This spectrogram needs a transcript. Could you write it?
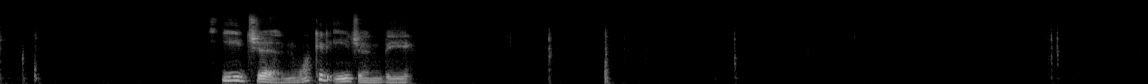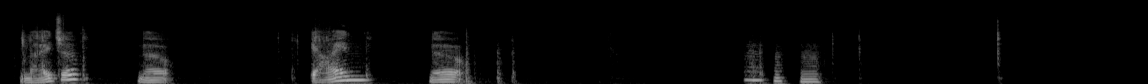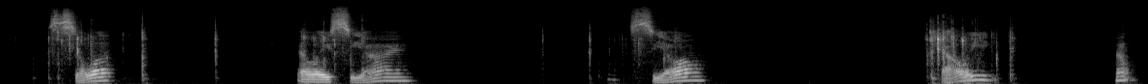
Ejin. What could Ejin be? Nija? No. Gine? No. Scylla? L-A-C-I? Cial? Cali? No.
